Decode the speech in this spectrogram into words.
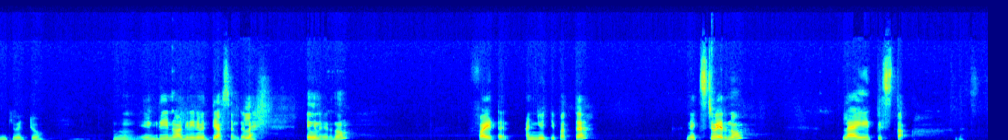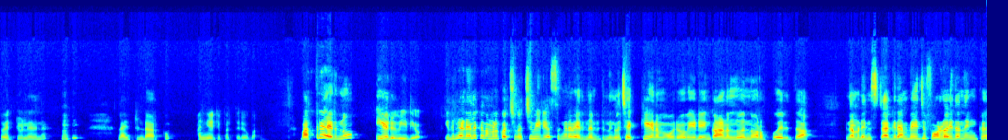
എനിക്ക് പറ്റുമോ ഈ ഗ്രീനും ആ ഗ്രീനും വ്യത്യാസമുണ്ട് അല്ലേ? ഇങ്ങനെ വരുന്നു. ഫൈവ് ടെൻ അഞ്ഞൂറ്റി പത്ത്. നെക്സ്റ്റ് വരുന്നു. ലൈറ്റ് പിസ്ത പറ്റൂലേ ഇതിന് ലൈറ്റും ഡാർക്കും അഞ്ഞൂറ്റി പത്ത് രൂപ. അപ്പം അത്രയായിരുന്നു ഈ ഒരു വീഡിയോ ഇതിനിടയിലൊക്കെ നമ്മൾ കൊച്ചു കൊച്ചു വീഡിയോസ് ഇങ്ങനെ വരുന്നുണ്ട്. നിങ്ങൾ ചെക്ക് ചെയ്യണം. ഓരോ വീഡിയോയും കാണുന്നുവെന്ന് ഉറപ്പ് വരുത്തുക. നമ്മുടെ ഇൻസ്റ്റാഗ്രാം പേജ് ഫോളോ ചെയ്താൽ നിങ്ങൾക്ക്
